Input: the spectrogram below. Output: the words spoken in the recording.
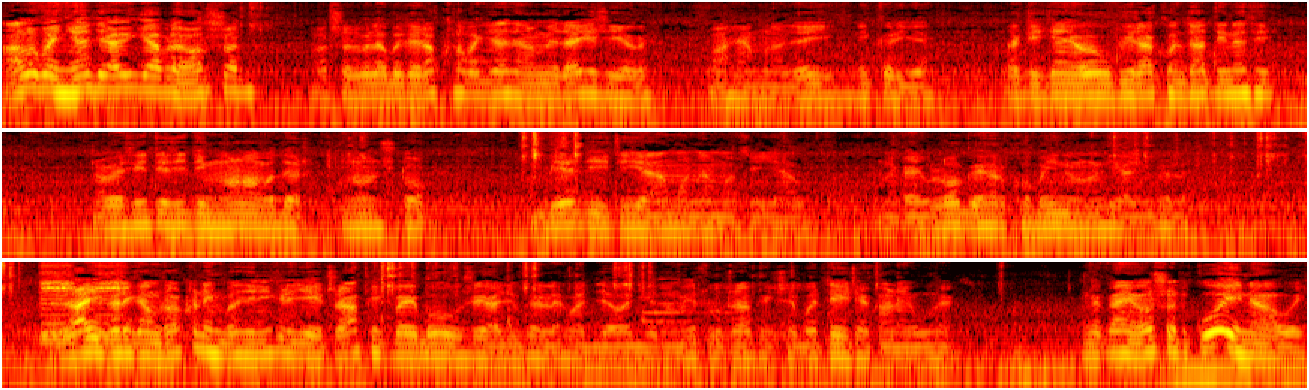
હાલો ભાઈ ત્યાંથી આવી ગયા આપણે હર્ષદ. હર્ષદ પેલા બધા રખડવા ગયા છે, અમે જઈએ છીએ હવે. વાહે હમણાં જઈ નીકળીએ. બાકી ક્યાંય હવે ઊભી રાખવાની થતી નથી. હવે સીધી સીધી માણા વદર નોન સ્ટોપ બે જી થયા આમાં ને આમાં થઈ આવું. અને કાંઈ વ્લોગ હરખો બન્યો નથી આજુ પેલે રાઈ કરી આમ રખડીને પછી નીકળી જાય. ટ્રાફિક ભાઈ બહુ છે આજુ પેલે વાત જવા દઈએ તમે એટલું ટ્રાફિક છે, બધે ઠેકાણે એવું છે. એટલે કાંઈ તો કોઈ ના હોય.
